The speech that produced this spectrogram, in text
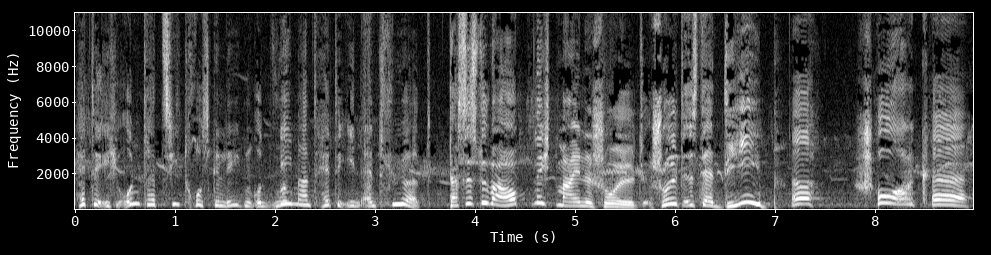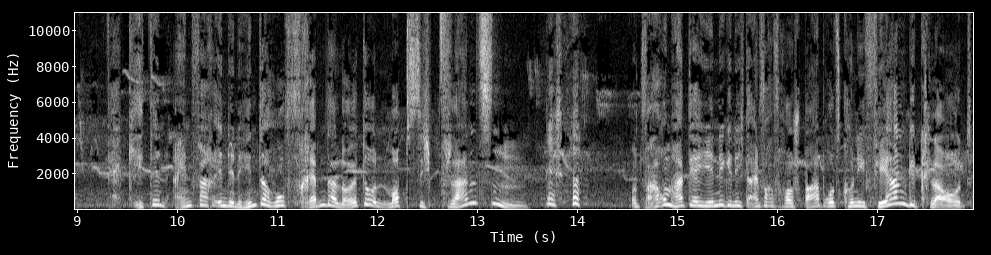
hätte ich unter Zitrus gelegen und niemand hätte ihn entführt. Das ist überhaupt nicht meine Schuld. Schuld ist der Dieb. Ah, Schurke! Wer geht denn einfach in den Hinterhof fremder Leute und mobst sich Pflanzen? Und warum hat derjenige nicht einfach Frau Sparbrots Koniferen geklaut?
